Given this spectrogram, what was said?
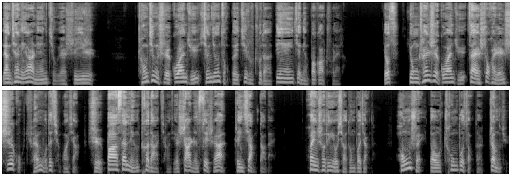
两千零二年九月十一日，重庆市公安局刑警总队技术处的 DNA 鉴定报告出来了。由此，永川市公安局在受害人尸骨全无的情况下，使八三零特大抢劫杀人碎尸案真相大白。欢迎收听由小东播讲的《洪水都冲不走的证据》。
